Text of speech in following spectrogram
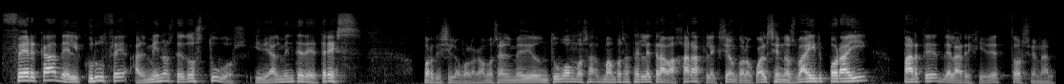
cerca del cruce al menos de dos tubos, idealmente de tres. Porque si lo colocamos en el medio de un tubo vamos a, vamos a hacerle trabajar a flexión, con lo cual se nos va a ir por ahí parte de la rigidez torsional.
